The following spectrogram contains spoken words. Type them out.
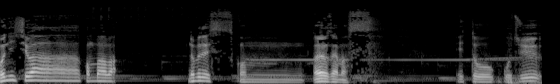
こんにちは、こんばんは。のぶです。こん、おはようございます。えっと、50、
